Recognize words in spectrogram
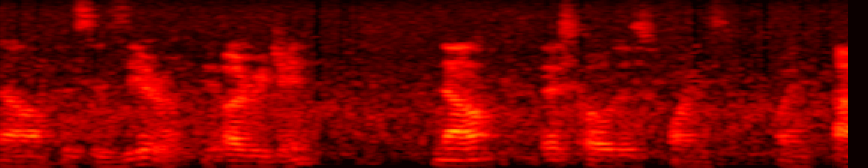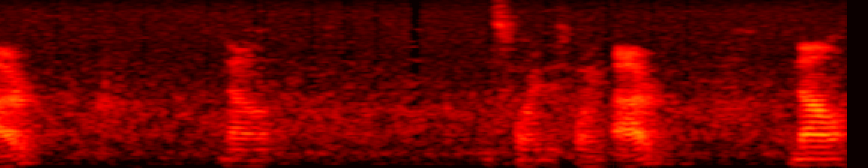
Now this is zero, the origin. Now let's call this point point R. Now this point is point R. Now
